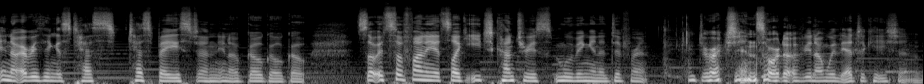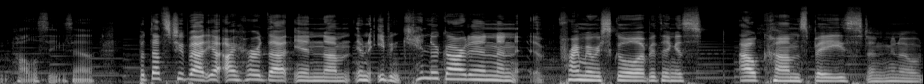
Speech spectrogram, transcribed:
you know everything is test test based and you know go go go. So it's so funny it's like each country is moving in a different direction sort of you know with education policies yeah. But that's too bad. Yeah i heard that in um, in even kindergarten and uh, primary school everything is outcomes based and you know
